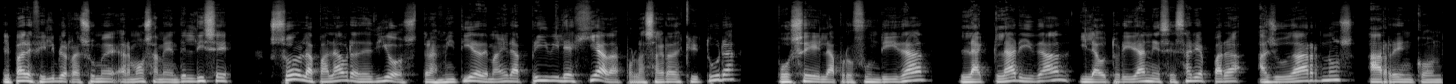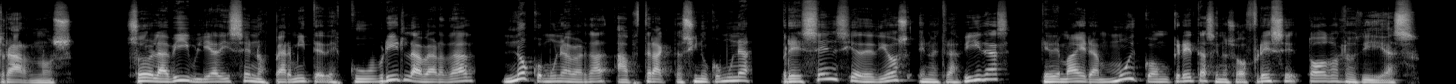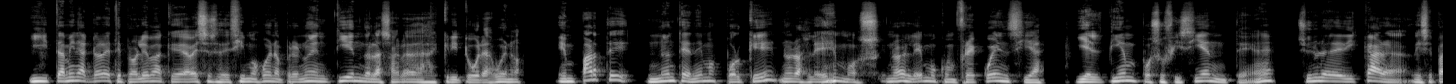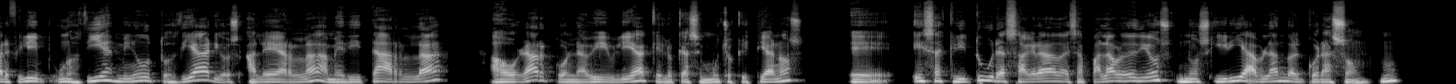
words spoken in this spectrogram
El padre Filipe resume hermosamente. Él dice, solo la palabra de Dios, transmitida de manera privilegiada por la Sagrada Escritura, posee la profundidad, la claridad y la autoridad necesaria para ayudarnos a reencontrarnos. Solo la Biblia, dice, nos permite descubrir la verdad no como una verdad abstracta, sino como una presencia de Dios en nuestras vidas que de manera muy concreta se nos ofrece todos los días. Y también aclara este problema que a veces decimos, bueno, pero no entiendo las Sagradas Escrituras. Bueno, en parte no entendemos por qué no las leemos, no las leemos con frecuencia y el tiempo suficiente. ¿eh? Si uno le dedicara, dice Padre Filip, unos 10 minutos diarios a leerla, a meditarla, a orar con la Biblia, que es lo que hacen muchos cristianos, eh, esa escritura sagrada, esa palabra de Dios, nos iría hablando al corazón.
